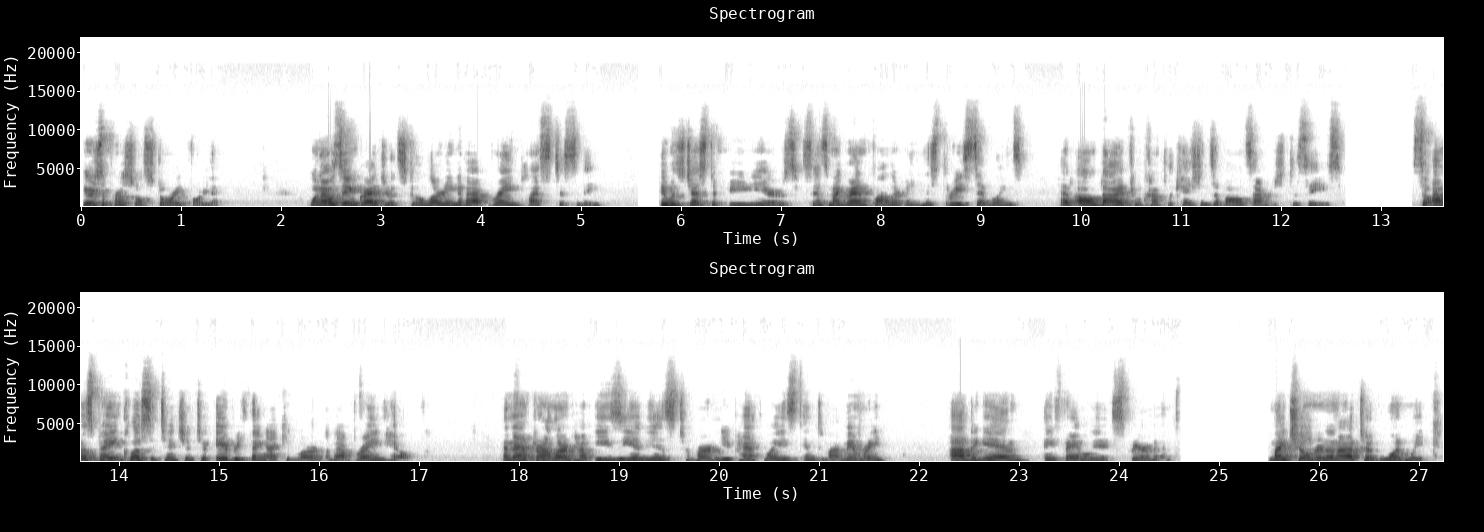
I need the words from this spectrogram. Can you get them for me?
Here's a personal story for you. When I was in graduate school learning about brain plasticity, it was just a few years since my grandfather and his three siblings had all died from complications of Alzheimer's disease. So I was paying close attention to everything I could learn about brain health. And after I learned how easy it is to burn new pathways into my memory, I began a family experiment. My children and I took one week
